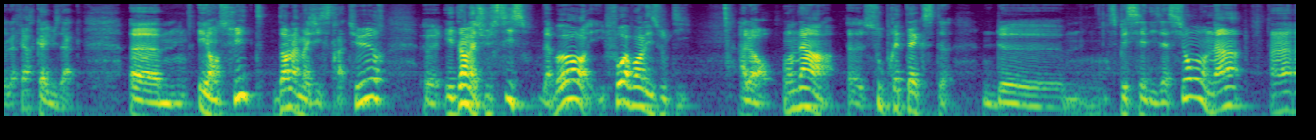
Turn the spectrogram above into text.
de, l'affaire Cahuzac. Euh, et ensuite, dans la magistrature euh, et dans la justice, d'abord, il faut avoir les outils. Alors, on a, sous prétexte de spécialisation, on a un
